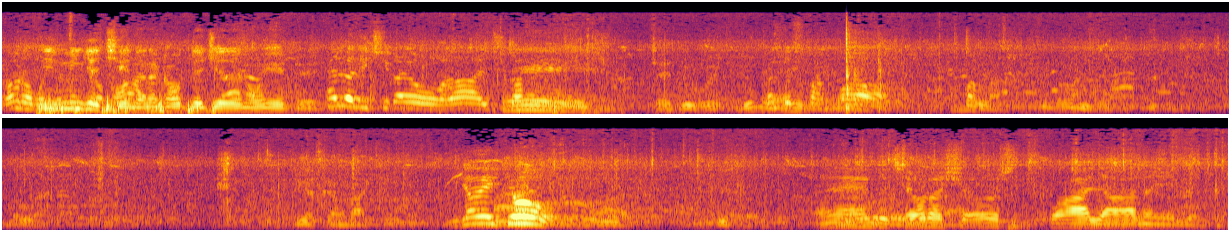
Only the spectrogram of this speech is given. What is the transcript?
Loro Che vogliono minchia c'è da che ho deciso noi? E lo dici che io, dai, ci sta Eh. Quando sta qua? Mica vecchio! Eh, c'è ora squaglia meglio.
